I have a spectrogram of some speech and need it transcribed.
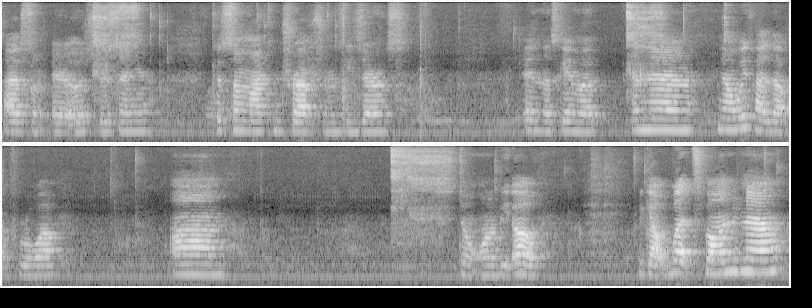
I have some arrows just in here. Because some of my contraptions use arrows in this game mode. And then, no, we've had that one for a while. Um, don't want to be, oh, we got wet sponge now.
